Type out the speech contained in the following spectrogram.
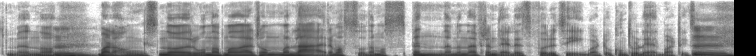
rytmen og Mm. balansen og roen. At man er sånn, man lærer masse, og det er masse spennende, men det er fremdeles forutsigbart og kontrollerbart. Mm.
